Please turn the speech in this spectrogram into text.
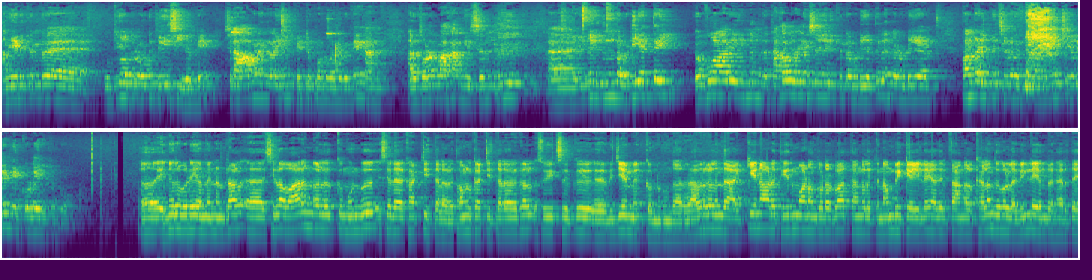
அங்கே இருக்கின்ற உத்தியோகத்தரோடு பேசி இருந்தேன் சில ஆவணங்களையும் பெற்றுக்கொண்டு வந்திருந்தேன். நான் அது தொடர்பாக அங்கே சென்று இதை இந்த விடயத்தை எவ்வாறு இன்னும் இந்த தகவல்களை சேகரிக்கின்ற விடயத்தில் எங்களுடைய பங்களிப்பை செய்வதற்கான முயற்சிகளை மேற்கொள்ள இருக்கின்றோம். இன்னொரு விடயம் என்னென்றால் சில வாரங்களுக்கு முன்பு சில கட்சி தலைவர் தமிழ் கட்சி தலைவர்கள் சுவிட்ஸுக்கு விஜயம் மேற்கொண்டிருந்தார்கள். அவர்கள் இந்த ஐக்கிய நாடு தீர்மானம் தொடர்பாக தங்களுக்கு நம்பிக்கை இல்லை அதில் தாங்கள் கலந்து கொள்ளவில்லை என்ற கருத்தை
